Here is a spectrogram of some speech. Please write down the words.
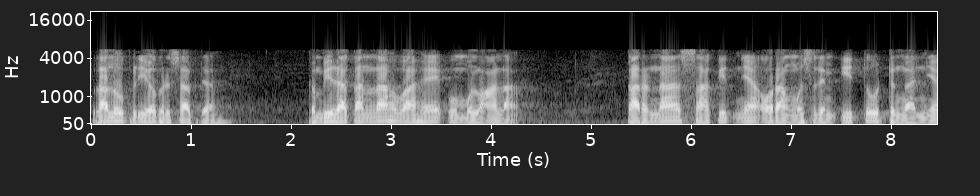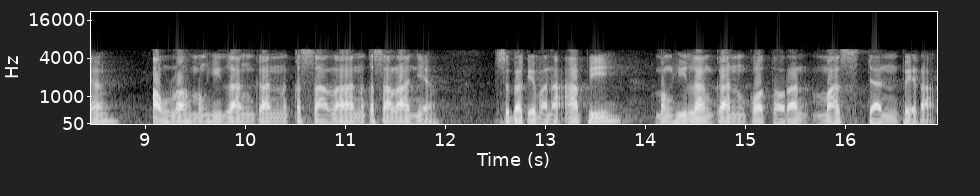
Lalu beliau bersabda, "Gembirakanlah wahai Ummul Ala, karena sakitnya orang muslim itu dengannya Allah menghilangkan kesalahan-kesalahannya sebagaimana api menghilangkan kotoran emas dan perak.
